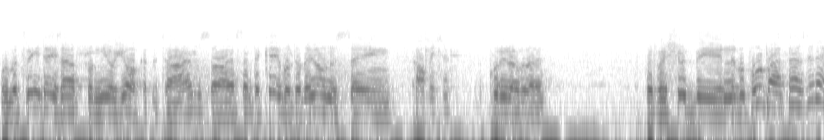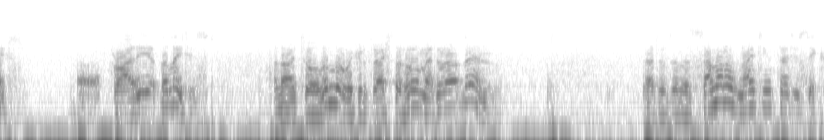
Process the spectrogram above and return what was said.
We were three days out from New York at the time, so I sent a cable to the owners saying, Coffee, sir? put it over there, that we should be in Liverpool by Thursday next. Uh, Friday at the latest. And I told them that we could thrash the whole matter out then. That was in the summer of 1936.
